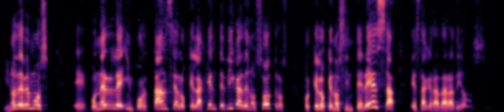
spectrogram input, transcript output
Y no debemos eh, ponerle importancia a lo que la gente diga de nosotros, porque lo que nos interesa es agradar a Dios.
